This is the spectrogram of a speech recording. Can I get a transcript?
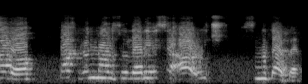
havo, taqvim mavzulari esa A3 qismidadir.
